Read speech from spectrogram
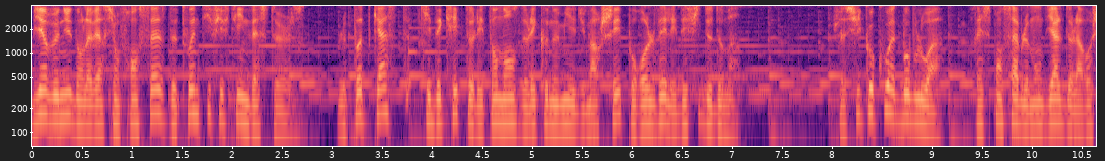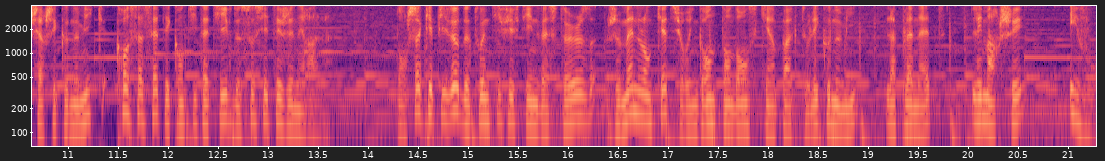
Bienvenue dans la version française de 2050 Investors, le podcast qui décrypte les tendances de l'économie et du marché pour relever les défis de demain. Je suis Coco Agboblois, responsable mondial de la recherche économique, cross-asset et quantitative de Société Générale. Dans chaque épisode de 2050 Investors, je mène l'enquête sur une grande tendance qui impacte l'économie, la planète, les marchés et vous.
